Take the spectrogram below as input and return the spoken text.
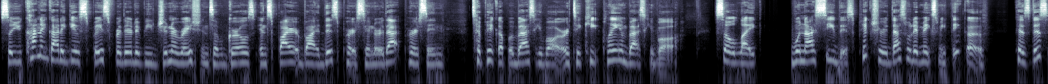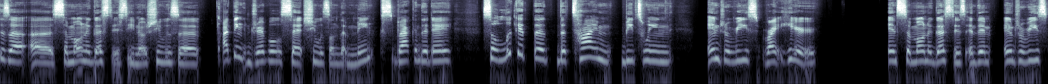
So you kind of got to give space for there to be generations of girls inspired by this person or that person to pick up a basketball or to keep playing basketball. So like when I see this picture, that's what it makes me think of. Because this is a, a Seimone Augustus, you know, she was a, I think Dribble said she was on the Minx back in the day. So look at the the time between Angel Reese right here and Seimone Augustus, and then Angel Reese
